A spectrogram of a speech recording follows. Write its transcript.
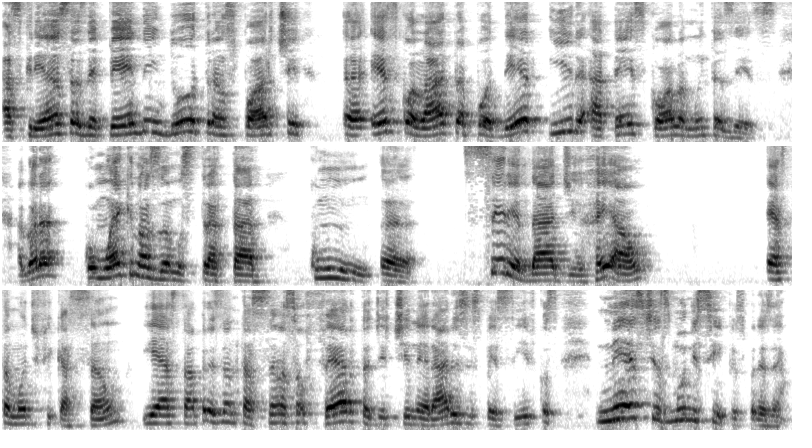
As crianças dependem do transporte uh, escolar para poder ir até a escola muitas vezes. Agora, como é que nós vamos tratar com uh, seriedade real esta modificação e esta apresentação, essa oferta de itinerários específicos nestes municípios, por exemplo.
